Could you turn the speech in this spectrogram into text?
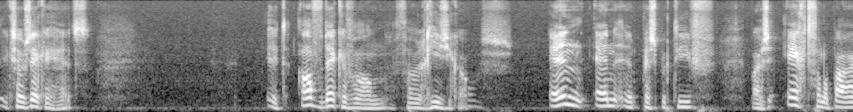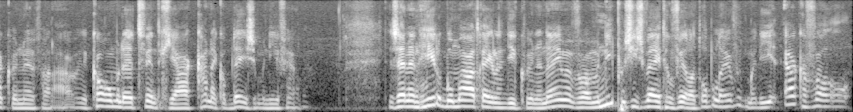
ik zou zeggen het. Het afdekken van, van risico's. En, en een perspectief waar ze echt van op aan kunnen van nou, de komende twintig jaar kan ik op deze manier verder. Er zijn een heleboel maatregelen die we kunnen nemen waarvan we niet precies weten hoeveel het oplevert, maar die in elk geval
